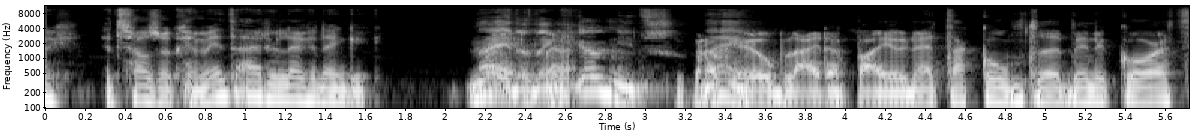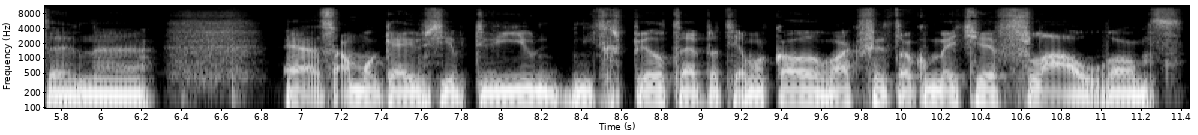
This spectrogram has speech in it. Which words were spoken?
erg. Het zal ze ook geen windeieren leggen, denk ik. Nee, dat denk ben- ik ook niet. Ik ben ook heel blij dat Bayonetta komt eh, binnenkort. En eh, ja, het zijn allemaal games die op de Wii U niet gespeeld heb, dat die allemaal komen. Maar ik vind het ook een beetje flauw, want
